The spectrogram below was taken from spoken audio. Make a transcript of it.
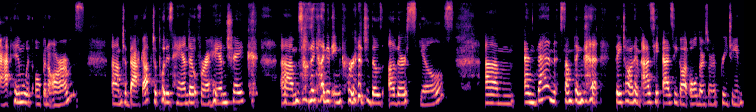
at him with open arms um, to back up to put his hand out for a handshake um, so they kind of encouraged those other skills um, and then something that they taught him as he as he got older sort of preteen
